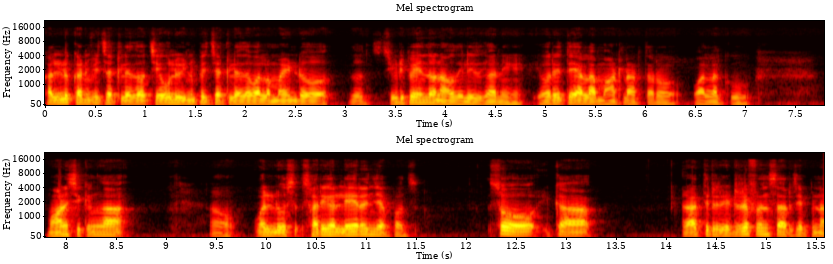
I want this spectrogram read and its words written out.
కళ్ళు కనిపించట్లేదో చెవులు వినిపించట్లేదో వాళ్ళ మైండ్ చెడిపోయిందో నాకు తెలియదు కానీ ఎవరైతే అలా మాట్లాడతారో వాళ్ళకు మానసికంగా వాళ్ళు సరిగా లేరని చెప్పచ్చు. సో ఇక రాత్రి రెడ్ రెఫరెన్స్ సార్ చెప్పిన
